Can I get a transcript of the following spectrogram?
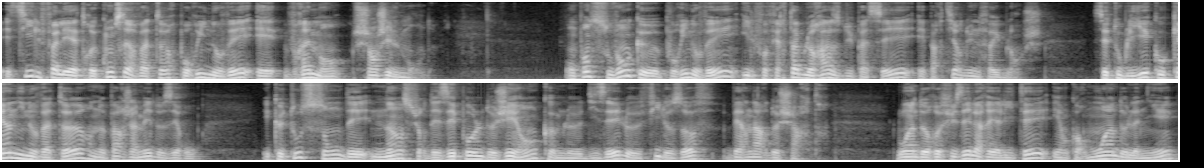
Et s'il fallait être conservateur pour innover et vraiment changer le monde? On pense souvent que pour innover, il faut faire table rase du passé et partir d'une feuille blanche. C'est oublier qu'aucun innovateur ne part jamais de zéro et que tous sont des nains sur des épaules de géants, comme le disait le philosophe Bernard de Chartres. Loin de refuser la réalité, et encore moins de la nier,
